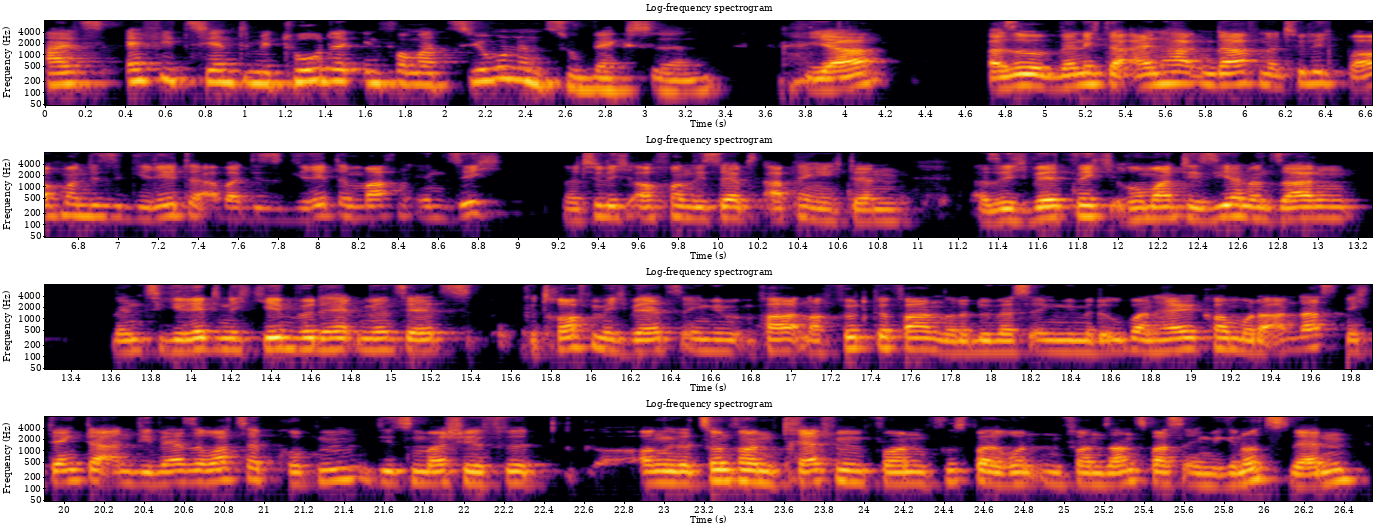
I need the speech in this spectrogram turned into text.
als effiziente Methode, Informationen zu wechseln. Ja, also wenn ich da einhaken darf, natürlich braucht man diese Geräte, aber diese Geräte machen in sich natürlich auch von sich selbst abhängig. Denn also ich will jetzt nicht romantisieren und sagen, wenn es die Geräte nicht geben würde, hätten wir uns ja jetzt getroffen. Ich wäre jetzt irgendwie mit dem Fahrrad nach Fürth gefahren oder du wärst irgendwie mit der U-Bahn hergekommen oder anders. Ich denke da an diverse WhatsApp-Gruppen, die zum Beispiel für Organisation von Treffen, von Fußballrunden, von sonst was irgendwie genutzt werden.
